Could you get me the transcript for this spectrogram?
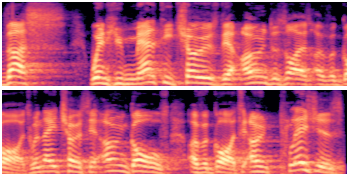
Thus, when humanity chose their own desires over God's, when they chose their own goals over God's, their own pleasures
